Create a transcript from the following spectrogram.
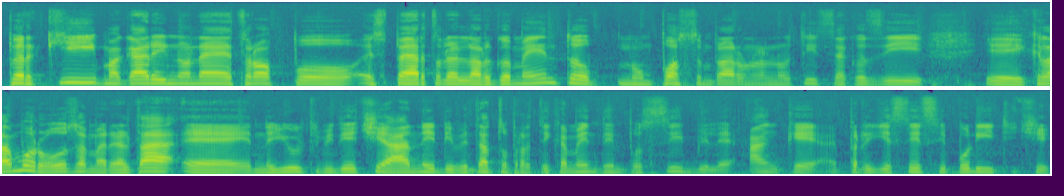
per chi magari non è troppo esperto dell'argomento non può sembrare una notizia così eh, clamorosa ma in realtà è, negli ultimi dieci anni è diventato praticamente impossibile anche per gli stessi politici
